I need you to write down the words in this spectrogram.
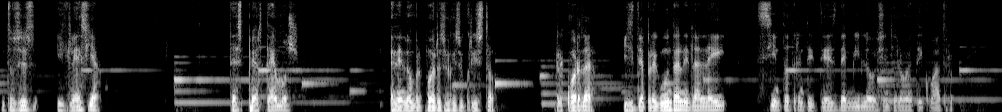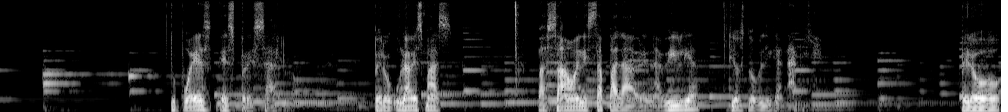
Entonces, iglesia, despertemos en el nombre poderoso de Jesucristo. Recuerda, y si te preguntan, es la ley 133 de 1994. Tú puedes expresarlo, pero una vez más, basado en esta palabra, en la Biblia, Dios no obliga a nadie. Pero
